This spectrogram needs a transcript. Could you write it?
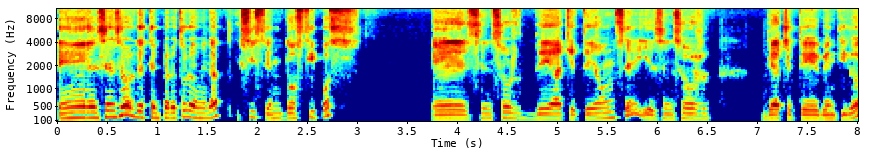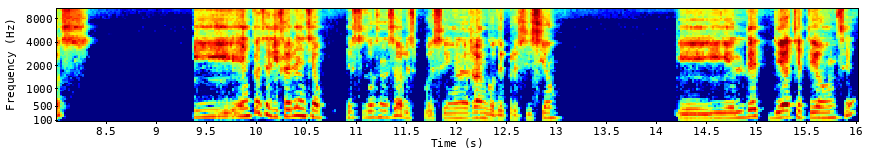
El sensor de temperatura de humedad existen dos tipos, el sensor DHT11 y el sensor DHT22. ¿Y en qué se diferencian estos dos sensores? Pues en el rango de precisión. Y el DHT11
